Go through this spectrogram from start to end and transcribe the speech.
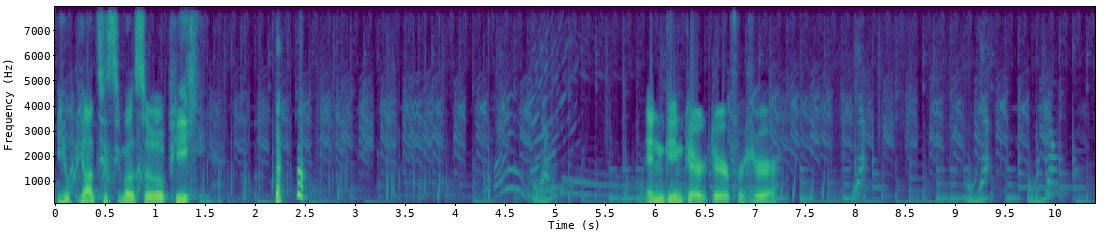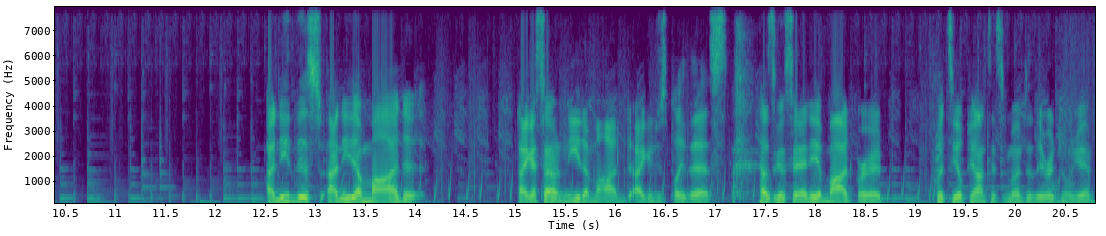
Il Piantissimo so OP. In-game character for sure. I need this, I need a mod. I guess I don't need a mod, I can just play this. I was gonna say, I need a mod where it puts Il Piantissimo into the original game.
